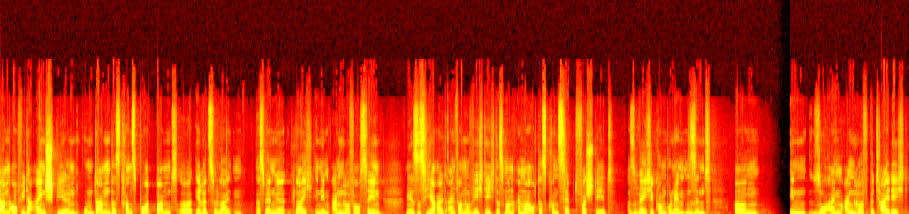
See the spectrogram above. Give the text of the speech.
dann auch wieder einspielen, um dann das Transportband äh, irre zu leiten. Das werden wir gleich in dem Angriff auch sehen. Mir ist es hier halt einfach nur wichtig, dass man einmal auch das Konzept versteht. Also welche Komponenten sind ähm, in so einem Angriff beteiligt?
